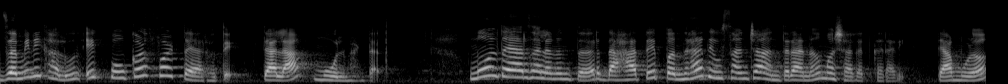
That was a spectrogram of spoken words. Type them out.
जमिनीखालून एक पोकळ फट तयार होते त्याला मोल म्हणतात. मोल तयार झाल्यानंतर दहा ते पंधरा दिवसांच्या अंतरानं मशागत करावी. त्यामुळं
